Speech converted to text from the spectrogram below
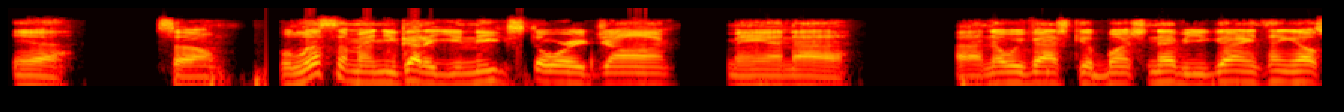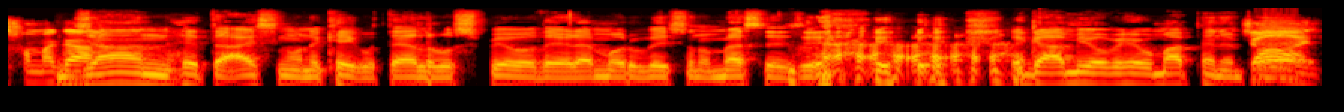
Yeah, yeah. So, well, listen, man, you got a unique story, John. Man, uh, I know we've asked you a bunch. Never, you got anything else from my guy? John hit the icing on the cake with that little spill there, that motivational message. it got me over here with my pen and John, pad.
